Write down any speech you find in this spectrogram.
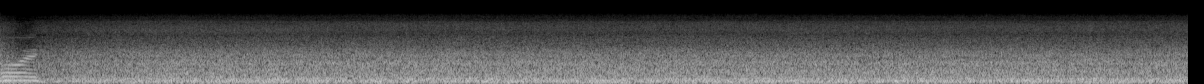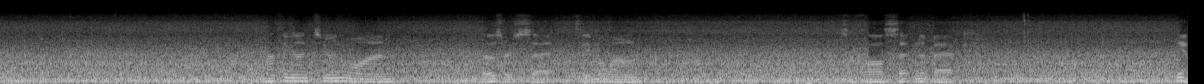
Four. Nothing on two and one. Those are set. Leave them alone. So all set in the back. Yeah,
